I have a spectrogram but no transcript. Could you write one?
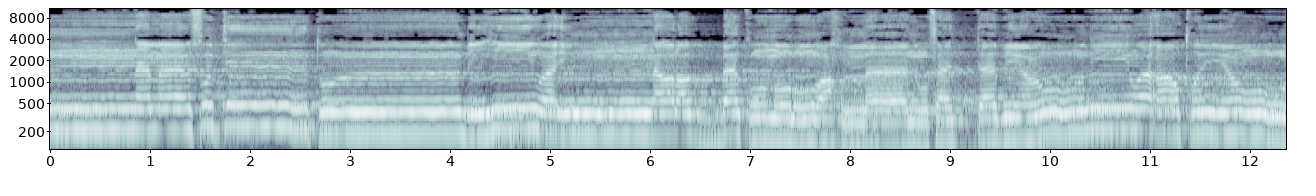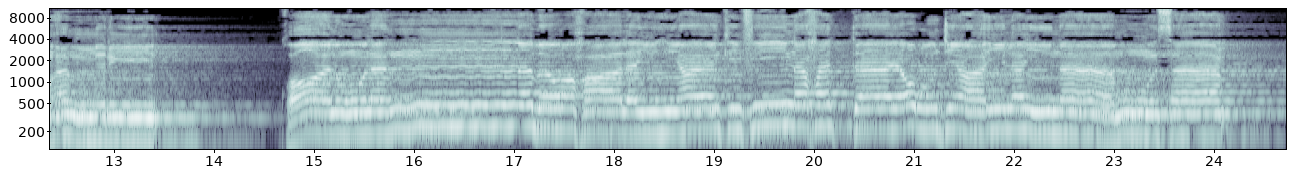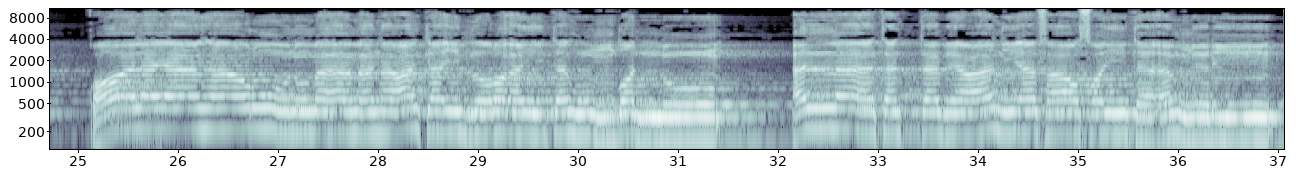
فتنتم به وإن ربكم الرحمن فاتبعوني وأطيعوا أمري. قالوا لن نبرح عليه عاكفين حتى يرجع إلينا موسى. قال يا رأيتهم ضلوا ألا تتبعني أفعصيت أمري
